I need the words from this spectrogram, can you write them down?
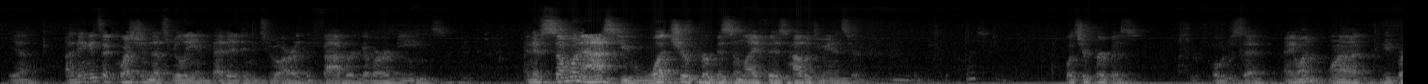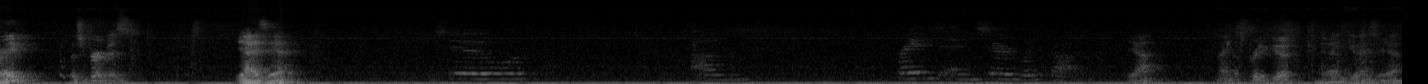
Yeah. I think it's a question that's really embedded into our the fabric of our beings. And if someone asked you what your purpose in life is, how would you answer? What's your purpose? What would you say? Anyone want to be brave? What's your purpose? Yeah, Isaiah. To um, praise and serve with God. Yeah. Nice. That's pretty good. Thank you, Isaiah.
